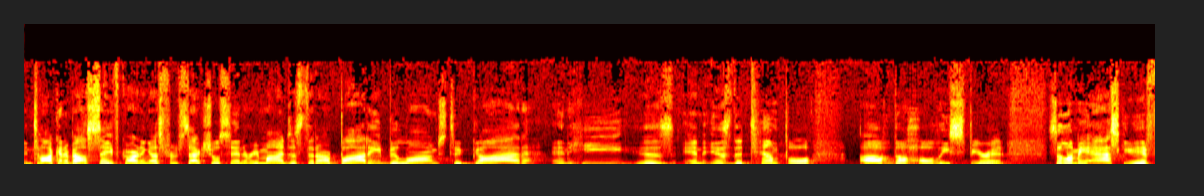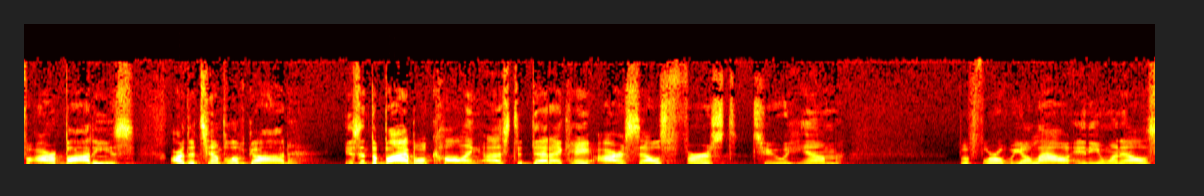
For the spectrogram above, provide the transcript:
in talking about safeguarding us from sexual sin, it reminds us that our body belongs to God and He is and is the temple of the Holy Spirit. So let me ask you if our bodies are the temple of God, isn't the Bible calling us to dedicate ourselves first to Him before we allow anyone else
